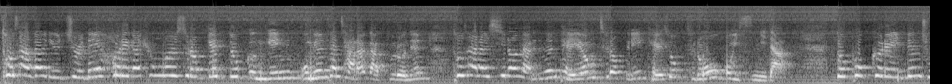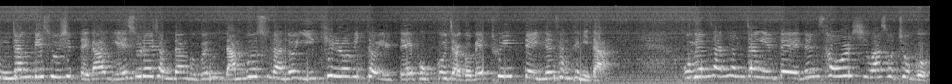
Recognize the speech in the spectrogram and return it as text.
토사가 유출돼 허리가 흉물스럽게 뚝 끊긴 우면산 자락 앞으로는 토사를 실어 나르는 대형 트럭들이 계속 들어오고 있습니다. 또 포크레인 등 중장비 수십 대가 예술의 전당 부근 남부순환로 2km 일대 복구 작업에 투입돼 있는 상태입니다. 우면산 현장 일대에는 서울시와 서초구,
